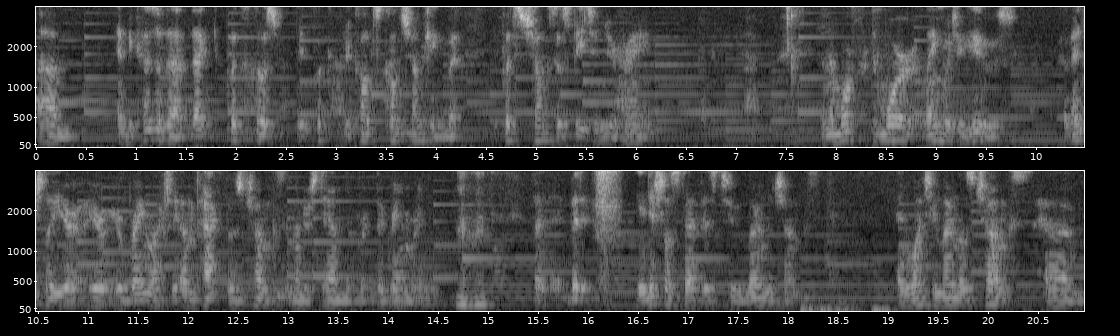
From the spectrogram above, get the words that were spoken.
um, and because of that that puts those it put it's called, it's called chunking but puts chunks of speech into your brain and the more the more language you use eventually your, your, your brain will actually unpack those chunks and understand the, the grammar in them Mm-hmm. but, but the initial step is to learn the chunks. And once you learn those chunks, um,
